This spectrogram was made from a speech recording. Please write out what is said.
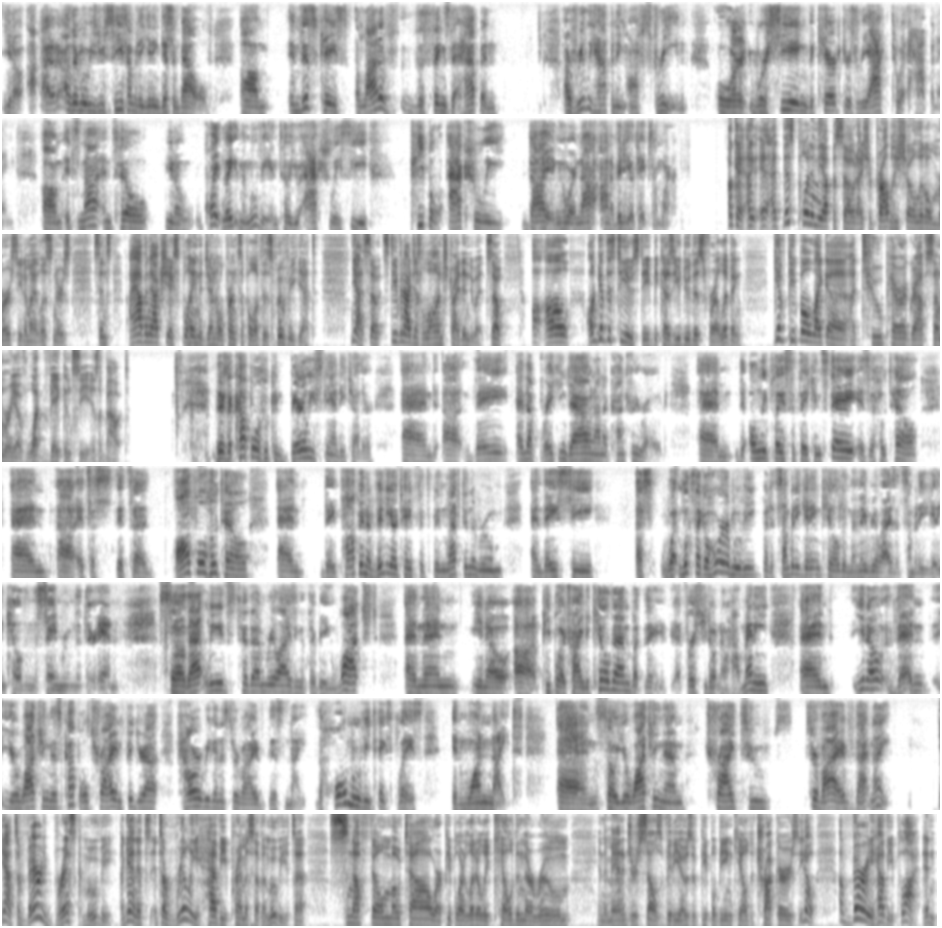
you know other movies you see somebody getting disemboweled. Um, in this case, a lot of the things that happen are really happening off screen or we're seeing the characters react to it happening. Um, it's not until, you know, quite late in the movie until you actually see people actually dying who are not on a videotape somewhere. Okay, I, at this point in the episode, I should probably show a little mercy to my listeners since I haven't actually explained the general principle of this movie yet. Yeah, so Steve and I just launched right into it. So I'll I'll give this to you, Steve, because you do this for a living give people like a, a two paragraph summary of what vacancy is about. There's a couple who can barely stand each other, and uh, they end up breaking down on a country road. And the only place that they can stay is a hotel, and uh, it's a it's a awful hotel. And they pop in a videotape that's been left in the room, and they see a, what looks like a horror movie, but it's somebody getting killed, and then they realize it's somebody getting killed in the same room that they're in. So that leads to them realizing that they're being watched, and then you know uh, people are trying to kill them, but they, at first you don't know how many, and you know then you're watching this couple try and figure out how are we going to survive this night. The whole movie takes place in one night And so you're watching them try to survive that night. Yeah, it's a very brisk movie. Again, it's it's a really heavy premise of a movie. It's a snuff film motel where people are literally killed in their room, and the manager sells videos of people being killed to truckers. You know, a very heavy plot. And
